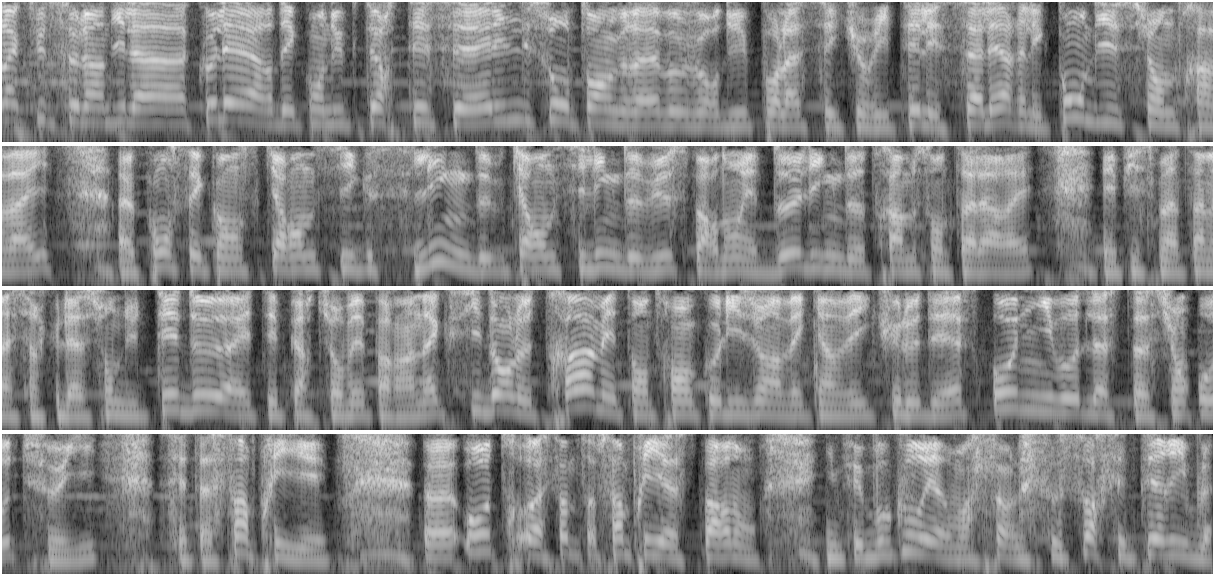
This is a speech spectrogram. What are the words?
l'actu de ce lundi, la colère des conducteurs TCL. Ils sont en grève aujourd'hui pour la sécurité, les salaires et les conditions de travail. Euh, conséquence, 46 lignes de, 46 lignes de bus, pardon, et deux lignes de tram sont à l'arrêt. Et puis ce matin, la circulation du T2 a été perturbée par un accident. Le tram est entré en collision avec un véhicule EDF au niveau de la station Haute-Feuilly. C'est à Saint-Priest. Euh, autre, à Saint-Priest, pardon. Il me fait beaucoup rire, Vincent. Ce soir, c'est terrible.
